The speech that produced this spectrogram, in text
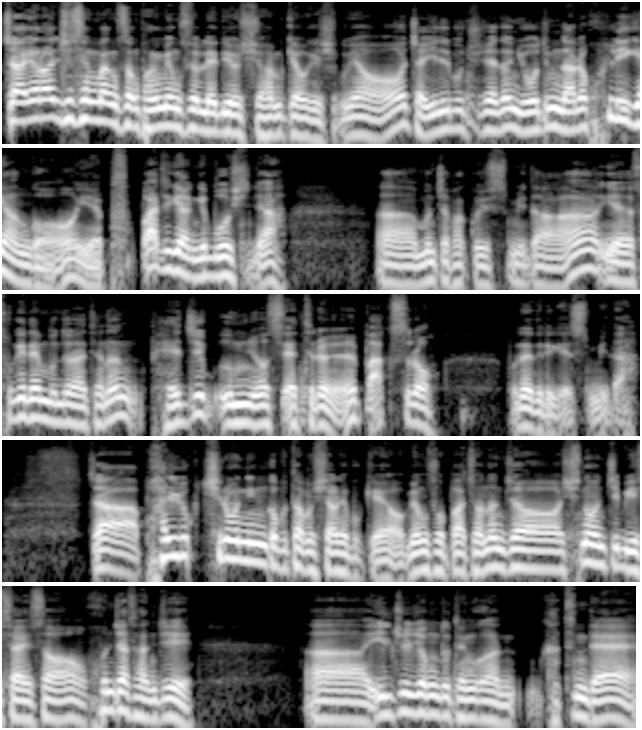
자, 11시 생방송 박명수 라디오쇼 함께하고 계시고요. 자, 일부 주제는 요즘 나를 홀리게 한 거, 예, 푹 빠지게 한 게 무엇이냐. 아, 문자 받고 있습니다. 예, 소개된 분들한테는 배즙 음료 세트를 박스로 보내드리겠습니다. 자, 8675님 거부터 한번 시작해 볼게요. 명수 오빠, 저는 저 신혼집 이사해서 혼자 산지, 아, 일주일 정도 된 것 같은데,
